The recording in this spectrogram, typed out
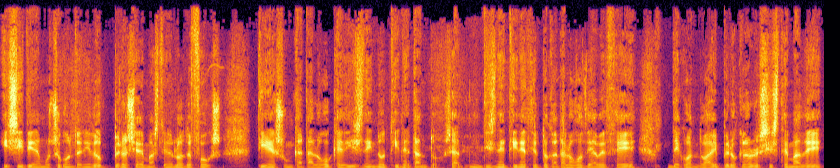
y sí tiene mucho contenido, pero si además tienes lo de Fox, tienes un catálogo que Disney no tiene tanto. O sea, Disney tiene cierto catálogo de ABC de cuando hay, pero claro, el sistema de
